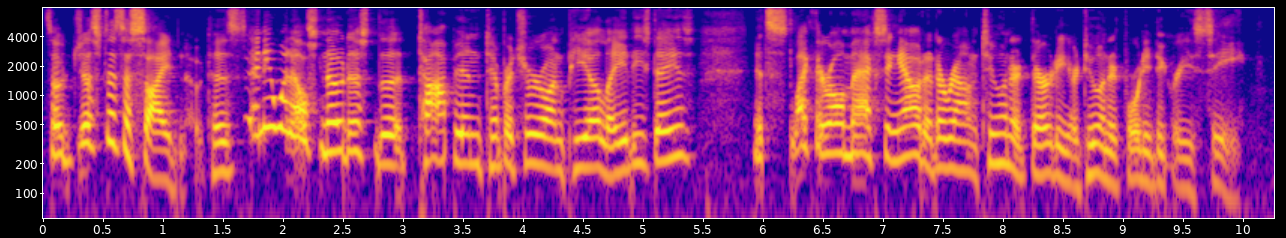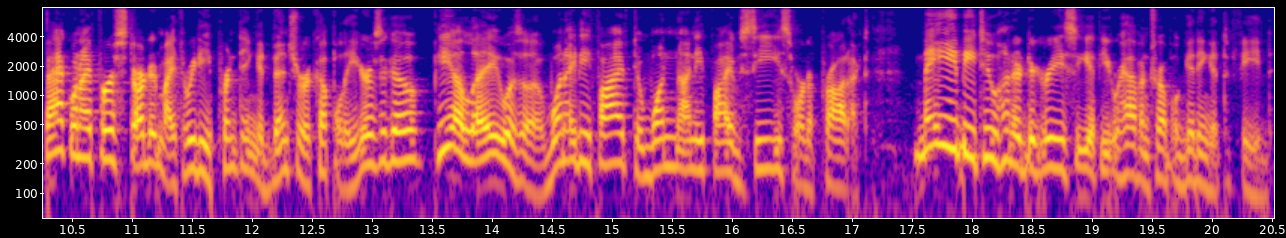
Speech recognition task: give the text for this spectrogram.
So just as a side note, has anyone else noticed the top end temperature on PLA these days? It's like they're all maxing out at around 230 or 240 degrees C. Back when I first started my 3D printing adventure a couple of years ago, PLA was a 185 to 195 C sort of product. Maybe 200 degrees C if you were having trouble getting it to feed.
